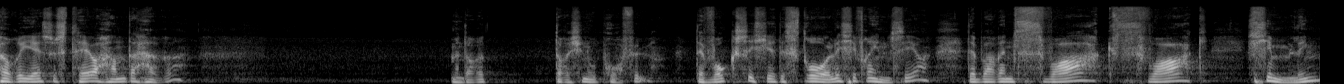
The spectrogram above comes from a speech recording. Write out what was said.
hører Jesus til og han til Herre. Men det er, er ikke noe påfyll. Det vokser ikke, det stråler ikke fra innsida. Det er bare en svak, svak skimling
